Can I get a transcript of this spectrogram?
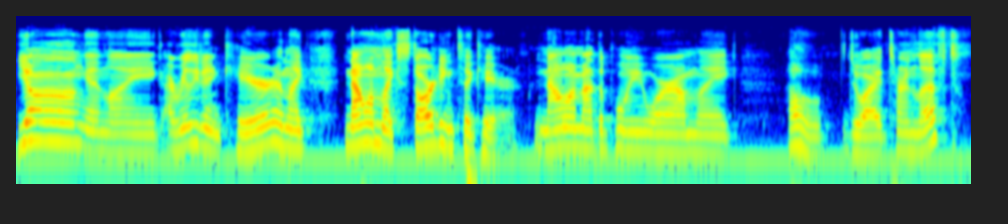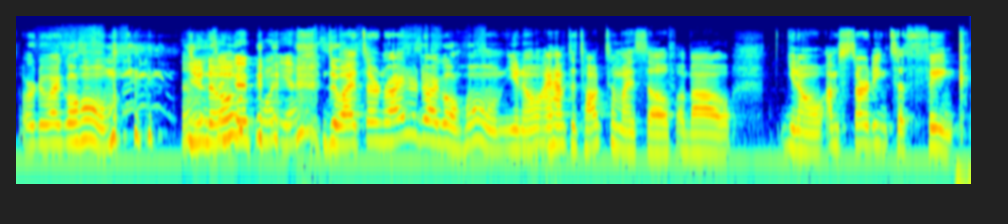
young and like I really didn't care. And like now I'm like starting to care. Now I'm at the point where I'm like, oh, do I turn left or do I go home? Oh, you that's a know? good point, yeah. do I turn right or do I go home? You know, Mm-hmm. I have to talk to myself about, you know, I'm starting to think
